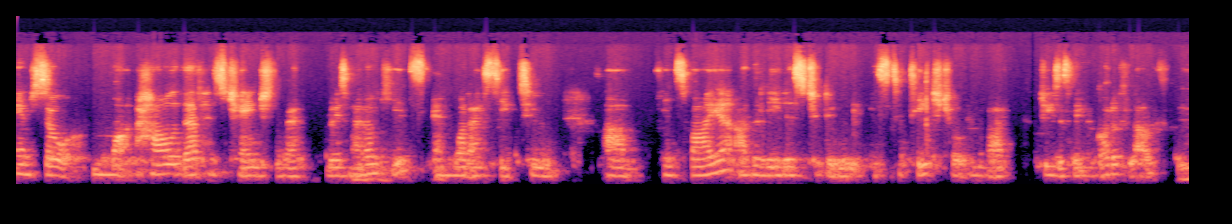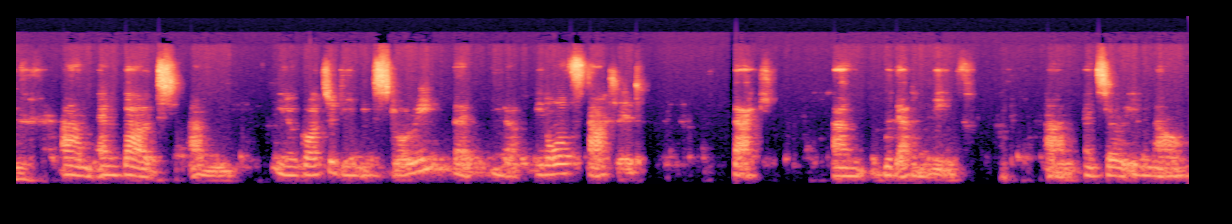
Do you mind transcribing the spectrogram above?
And so, my, how that has changed the way I raise my own kids and what I seek to um, inspire other leaders to do is to teach children about Jesus being a God of love mm. um, and about um, you know God's redeeming story. That you know it all started back um, with Adam and Eve, um, and so even now,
